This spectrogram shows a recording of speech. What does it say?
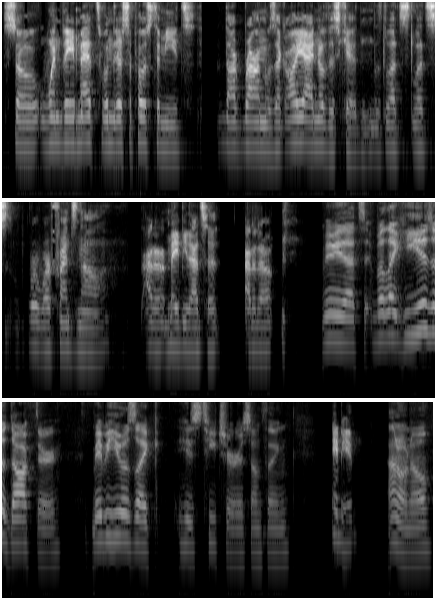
So when they met when they're supposed to meet, Doc Brown was like, "Oh yeah, I know this kid. Let's let's we're, we're friends now." I don't know, maybe that's it. I don't know. Maybe that's it. But like he is a doctor. Maybe he was like his teacher or something. Maybe. I don't know.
